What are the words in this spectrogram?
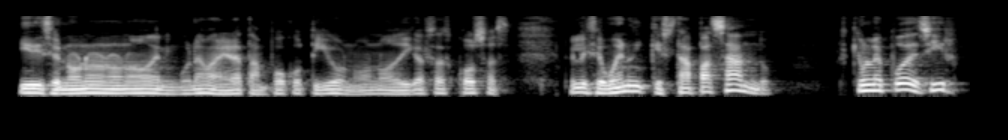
Y dice, no, no, no, no, de ninguna manera tampoco, tío, no, no diga esas cosas. Entonces le dice, bueno, ¿y qué está pasando? Es que no le puedo decir.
